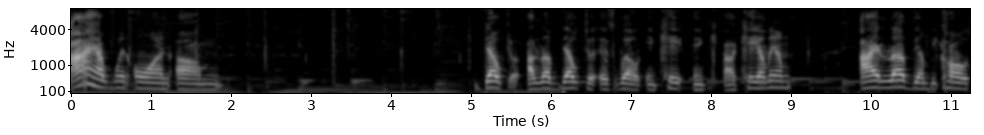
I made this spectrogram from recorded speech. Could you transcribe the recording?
I have went on um, Delta. I love Delta as well in K in uh, KLM. I love them because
